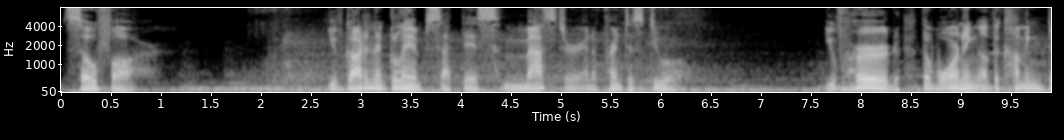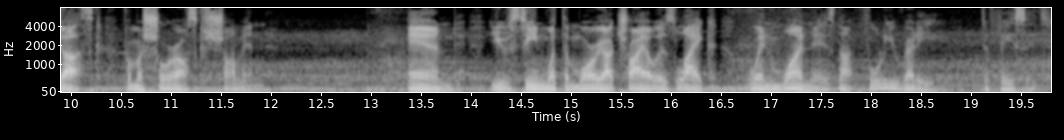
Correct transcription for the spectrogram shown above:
So far, you've gotten a glimpse at this master and apprentice duo. You've heard the warning of the coming dusk from a Shorosk shaman. And you've seen what the Moriat trial is like when one is not fully ready to face it.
